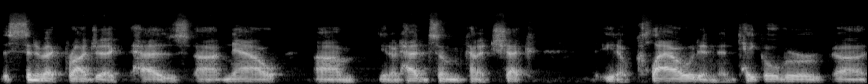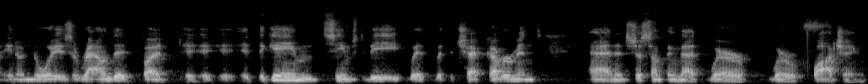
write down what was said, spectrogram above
the Cinovec project has uh, now, um, you know, it had some kind of check, you know, cloud and, and takeover, uh, you know, noise around it. But it, it, it, the game seems to be with with the Czech government, and it's just something that we're we're watching.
